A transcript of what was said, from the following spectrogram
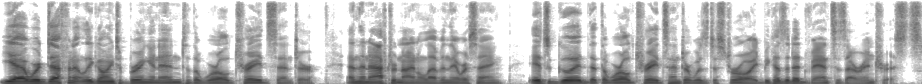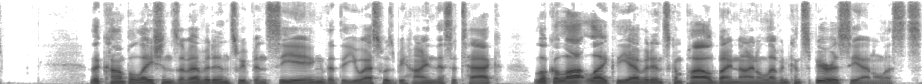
Yeah, we're definitely going to bring an end to the World Trade Center. And then after 9 11, they were saying, It's good that the World Trade Center was destroyed because it advances our interests. The compilations of evidence we've been seeing that the US was behind this attack look a lot like the evidence compiled by 9 11 conspiracy analysts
